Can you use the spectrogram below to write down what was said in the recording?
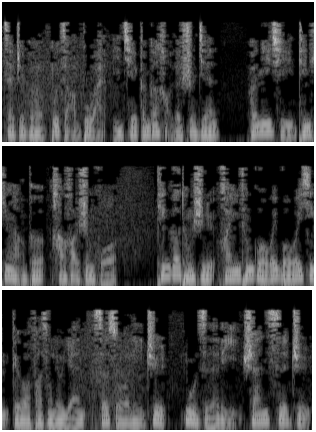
在这个不早不晚、一切刚刚好的时间，和你一起听听老歌，好好生活。听歌同时，欢迎通过微博、微信给我发送留言，搜索李志木子李山寺志。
